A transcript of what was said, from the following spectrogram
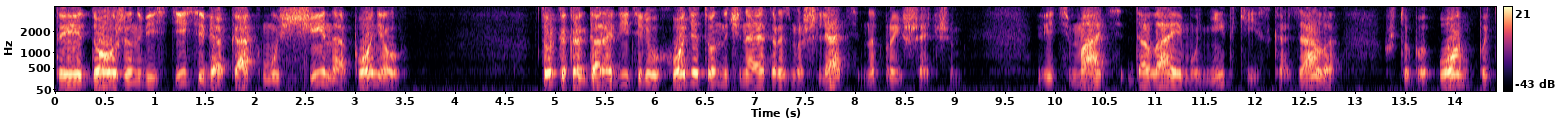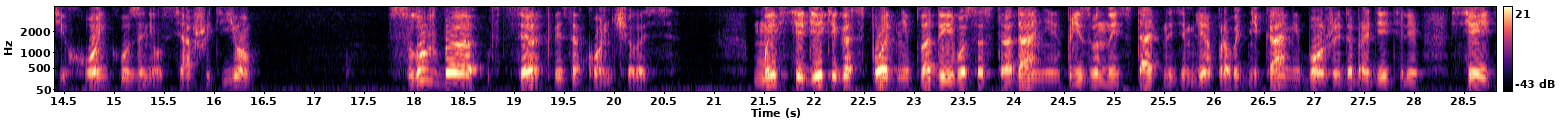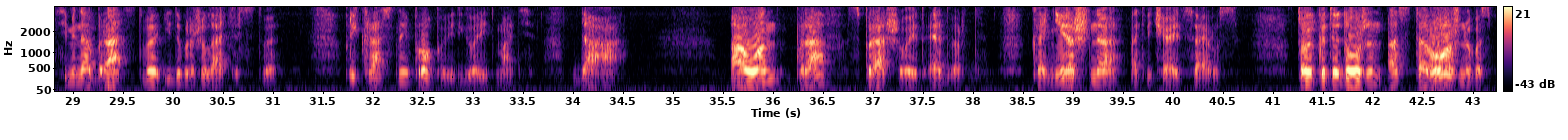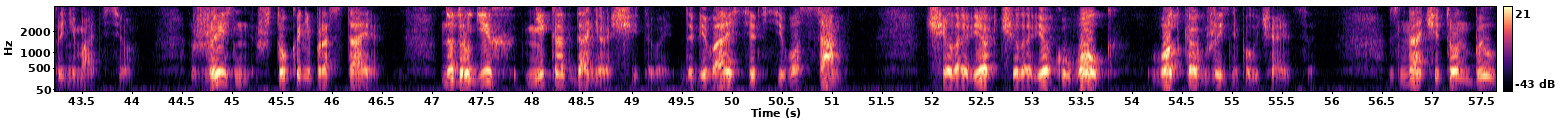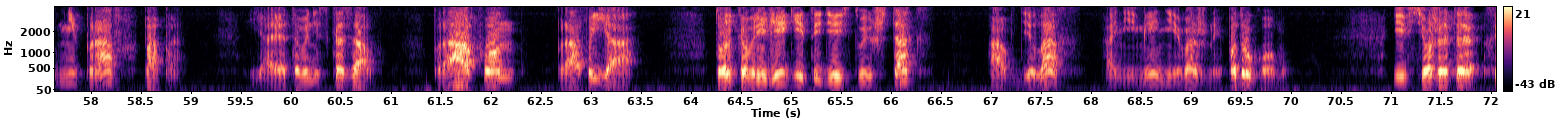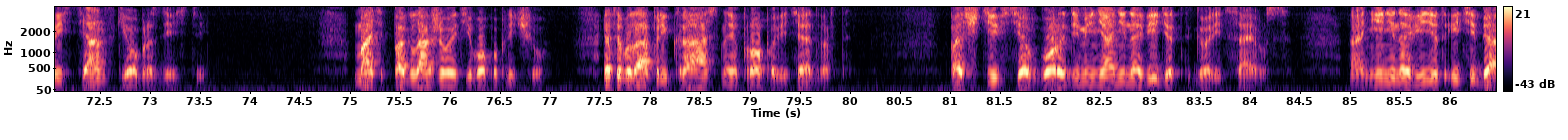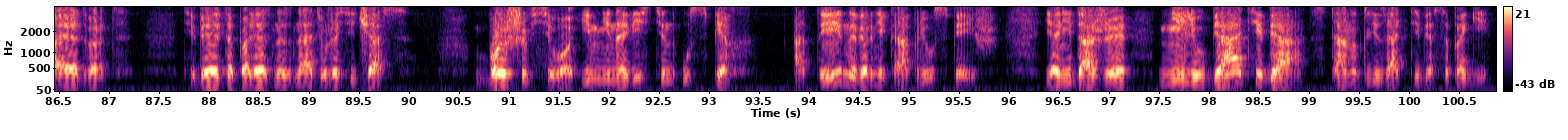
Ты должен вести себя как мужчина, понял? Только когда родители уходят, он начинает размышлять над происшедшим. Ведь мать дала ему нитки и сказала, чтобы он потихоньку занялся шитьем. Служба в церкви закончилась. Мы все дети Господни, плоды Его сострадания, призванные стать на земле проводниками Божией добродетели, сеять семена братства и доброжелательства. Прекрасная проповедь, говорит мать. Да. А он прав, спрашивает Эдвард. Конечно, отвечает Сайрус. Только ты должен осторожно воспринимать все. Жизнь — штука непростая. На других никогда не рассчитывай. Добивайся всего сам. Человек человеку волк. Вот как в жизни получается. Значит, он был неправ, папа? Я этого не сказал. Прав он, прав и я. Только в религии ты действуешь так, а в делах они менее важны, по-другому. И все же это христианский образ действий. Мать поглаживает его по плечу. Это была прекрасная проповедь, Эдвард. «Почти все в городе меня ненавидят», — говорит Сайрус. «Они ненавидят и тебя, Эдвард. Тебе это полезно знать уже сейчас. Больше всего им ненавистен успех, а ты наверняка преуспеешь. И они даже, не любя тебя, станут лизать тебе сапоги».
